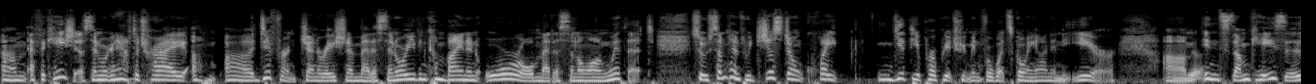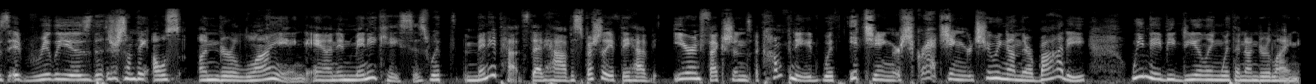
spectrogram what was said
um, efficacious, and we're going to have to try a, a different generation of medicine or even combine an oral medicine along with it. So sometimes we just don't quite get the appropriate treatment for what's going on in the ear. Um, In some cases, it really is that there's something else underlying. And in many cases, with many pets that have, especially if they have ear infections accompanied with itching or scratching or chewing on their body, we may be dealing with an underlying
